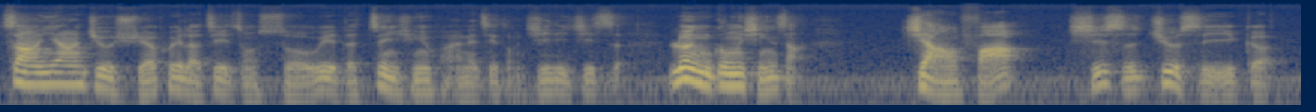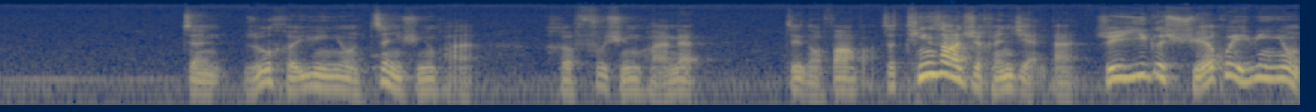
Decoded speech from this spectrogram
张鞅就学会了这种所谓的正循环的这种激励机制。论功行赏，奖罚其实就是一个正如何运用正循环和负循环的这种方法。这听上去很简单，所以一个学会运用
